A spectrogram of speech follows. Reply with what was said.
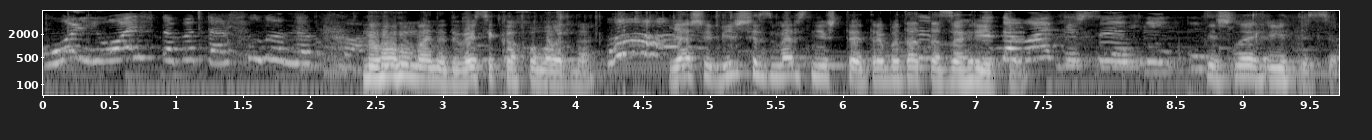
Ой-ой, в тебе теж холодна рука. Ну, у мене дивись, яка холодна. Я ще більше змерз, ніж ти. Треба тата загріти. Ну, Давай пішли гріти. Пішли грітися.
